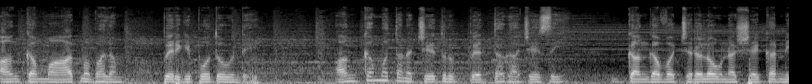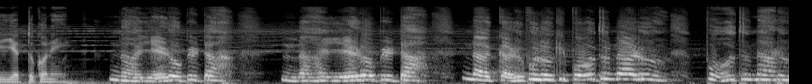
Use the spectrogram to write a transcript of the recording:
అంకమ్మ ఆత్మబలం పెరిగిపోతూ ఉంది. అంకమ్మ తన చేతులు పెద్దగా చేసి గంగవ్వ చెరలో ఉన్న శేఖర్ని ఎత్తుకొని నా ఏడో బిడ్డ నా ఏడో బిడ్డ నా కడుపులోకి పోతున్నాడు పోతున్నాడు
